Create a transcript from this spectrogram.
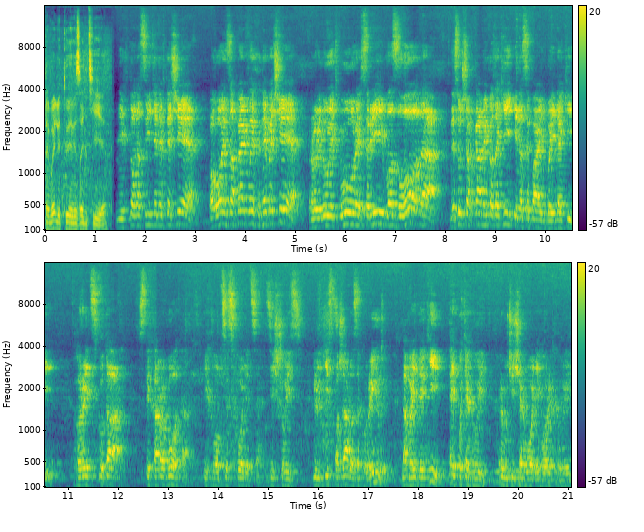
реве лютує Візантія. Ніхто на світі не втече, огонь запеклих не пече, руйнують мури, срібла, злота, несуть шапками козаки і насипають байдаки. Горить скута, стиха робота, і хлопці сходяться, зійшлись. Люльки з пожару закурили, на байдаки та й потягли, рвучі червоні гори хвилі.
